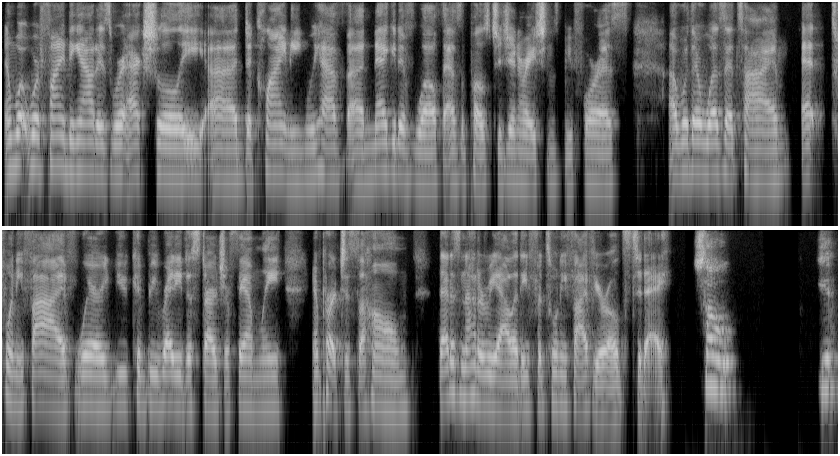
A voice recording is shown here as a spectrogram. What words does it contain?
And what we're finding out is we're actually uh, declining. We have uh, negative wealth as opposed to generations before us, uh, where there was a time at 25 where you could be ready to start your family and purchase a home. That is not a reality for 25 year olds today. So it,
